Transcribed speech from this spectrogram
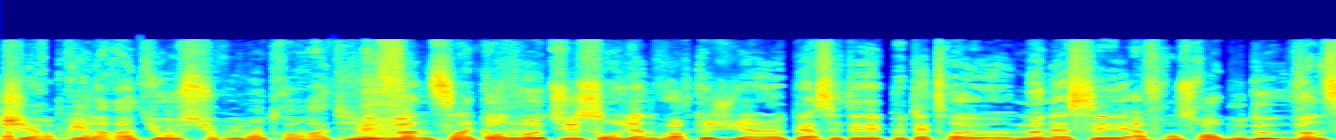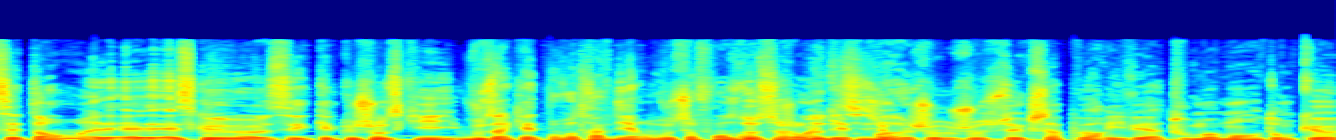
J'ai repris la radio sur une autre radio. Mais 25 ans de Motus, on vient de voir que Julien Lepers s'était peut-être euh, menacé à France 3 au bout de 27 ans. Est-ce que euh, c'est quelque chose qui vous inquiète pour votre avenir, vous, sur France 2, Oh, ce genre de décision pas, je, je sais que ça peut arriver à tout moment. Donc, euh,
